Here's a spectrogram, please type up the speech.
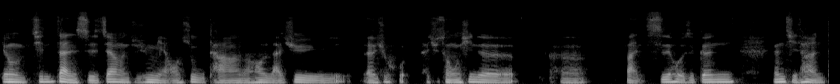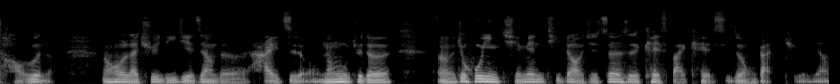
用轻暂时这样子去描述它，然后来去来去来去重新的呃反思，或者是跟跟其他人讨论了。然后来去理解这样的孩子哦，然后我觉得，呃，就呼应前面提到，其实真的是 case by case 这种感觉，这样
